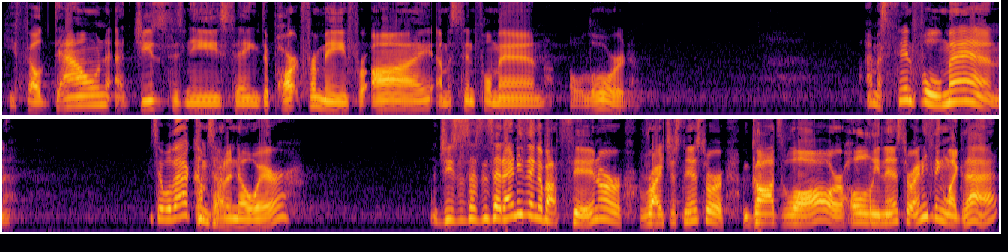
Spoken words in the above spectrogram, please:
he fell down at Jesus' knees, saying, Depart from me, for I am a sinful man, O Lord. I'm a sinful man. You say, well, that comes out of nowhere. Jesus hasn't said anything about sin or righteousness or God's law or holiness or anything like that.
